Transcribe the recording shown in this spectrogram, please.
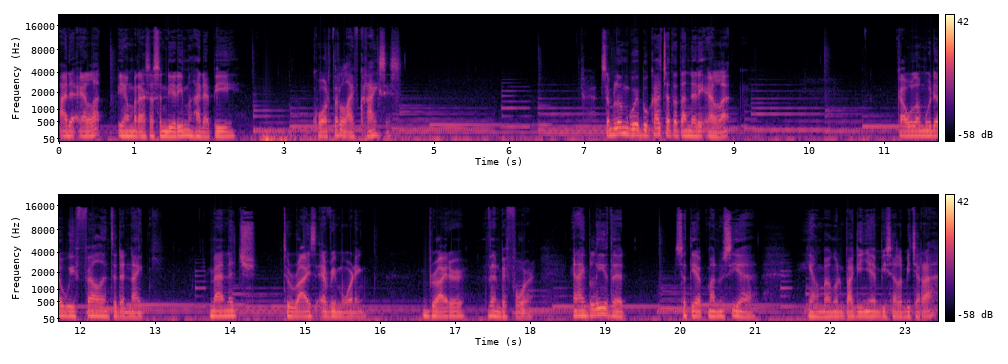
ada Ella yang merasa sendiri menghadapi quarter life crisis. Sebelum gue buka catatan dari Ella, Kaula muda we fell into the night, managed to rise every morning, brighter than before. And I believe that setiap manusia yang bangun paginya bisa lebih cerah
